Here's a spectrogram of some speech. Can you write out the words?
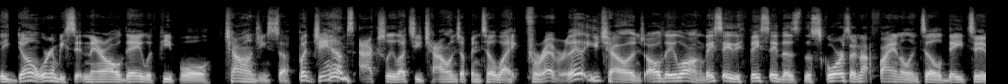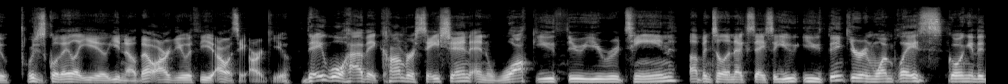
they don't, we're going to be sitting there all day with people challenging stuff. But jams actually lets you challenge up until like forever. They let you challenge all day long. They say they say the the scores are not final until day two, which is cool. They let you, you know, they'll argue with you. I would say argue. They will have a conversation and walk you through your routine up until the next day. So you you think you're in one place going into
